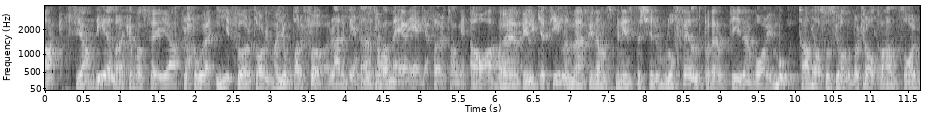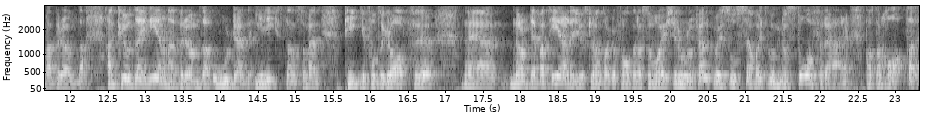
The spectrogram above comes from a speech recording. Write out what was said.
aktieandelar kan man säga, förstår jag, i företaget man jobbar för. Arbetarna skulle vara med och äga företaget. Ja, eh, vilket till och med finansminister Kjell-Olof Feldt på den tiden var emot. Han var socialdemokrat och han sa de här berömda, han kluddade ner de här berömda orden i riksdagen som en pigg fotograf. Eh, eh, när de debatterade just löntagarfonderna så var ju Kjell-Olof Feldt var ju sosse, han var ju tvungen att stå för det här fast han hatade.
